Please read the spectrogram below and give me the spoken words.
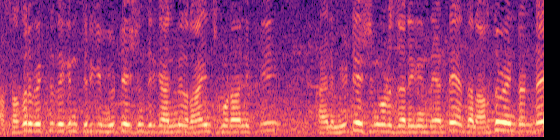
ఆ సదరు వ్యక్తి దగ్గర తిరిగి మ్యూటేషన్ తిరిగి ఆయన మీద రాయించుకోవడానికి ఆయన మ్యూటేషన్ కూడా జరిగింది అంటే దాని అర్థం ఏంటంటే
